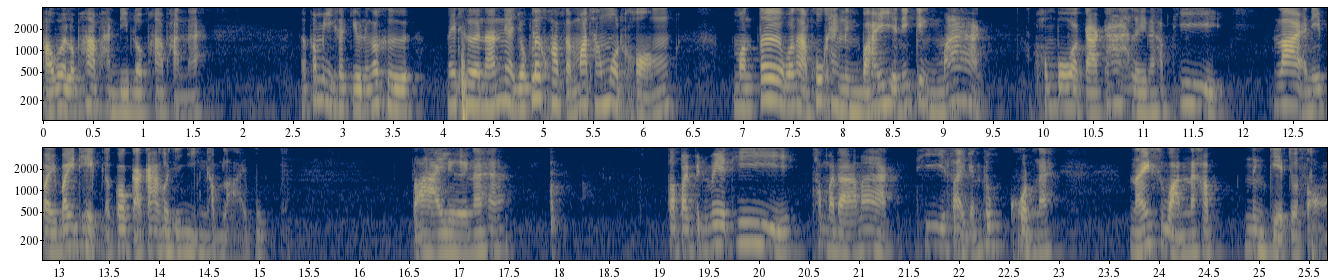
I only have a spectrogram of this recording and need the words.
power ลบห้าพันดีลบห้าพันนะ แล้วก็มีอีกสกิลหนึ่งก็คือ ในเทอร์นั้นเนี่ยยกเลิกความสามารถทั้งหมดของมอนเตอร์บนสนามคู่แข่งหนึ่งใบ อันนี้เก่งมาก คอมโบกับกาก้าเลยนะครับ ที่ไล่อันนี้ไปใบเทค แล้วก็กาก้าเขาจะยิงทำลายปุ๊บตายเลยนะฮะ ต่อไปเป็นเวทที่ธรรมดามากที่ใส่กันทุกคนนะ Nice One นะครับหนึ่งเกียรจุดสอง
